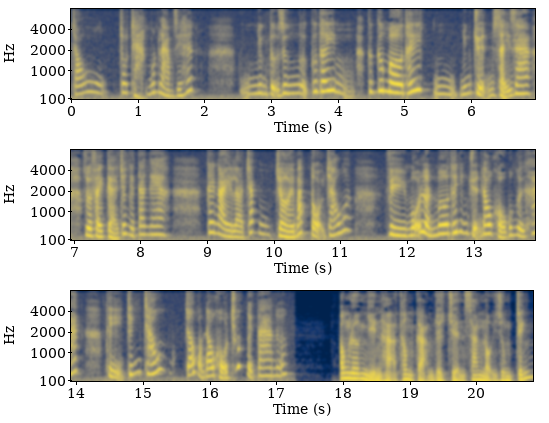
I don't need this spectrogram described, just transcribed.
cháu cháu chẳng muốn làm gì hết. Nhưng tự dưng cứ thấy cứ cứ mơ thấy những chuyện xảy ra rồi phải kể cho người ta nghe. Cái này là chắc trời bắt tội cháu á. Vì mỗi lần mơ thấy những chuyện đau khổ của người khác thì chính cháu, cháu còn đau khổ trước người ta nữa. Ông Lương nhìn Hạ thông cảm rồi chuyển sang nội dung chính,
